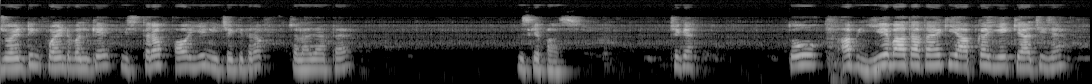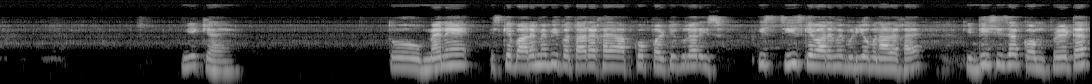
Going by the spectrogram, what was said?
ज्वाइंटिंग पॉइंट बन के इस तरफ़ और ये नीचे की तरफ़ चला जाता है इसके पास। ठीक है? तो अब ये बात आता है कि आपका ये क्या चीज़ है? ये क्या है? तो मैंने इसके बारे में भी बता रखा है आपको पर्टिकुलर इस इस चीज़ के बारे में वीडियो बना रखा है कि दिस इज़ अ कॉम्परेटर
